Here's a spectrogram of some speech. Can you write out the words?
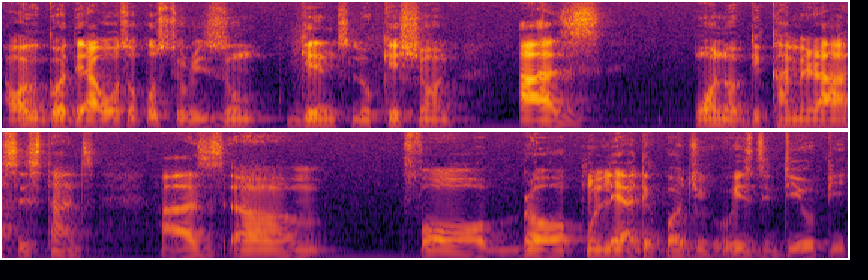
And when we got there, I was supposed to resume games location as one of the camera assistants, as um, for Bro Kunle Adepoju, who is the DOP.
